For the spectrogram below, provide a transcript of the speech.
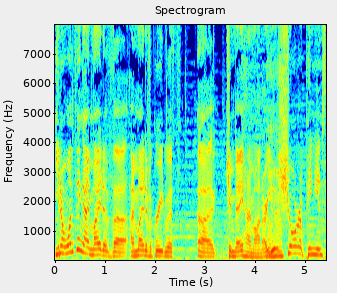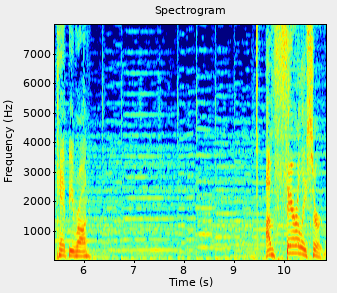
You know, one thing I might have uh, I might have agreed with uh, Jim Boeheim on. Are you sure opinions can't be wrong? I'm fairly certain.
